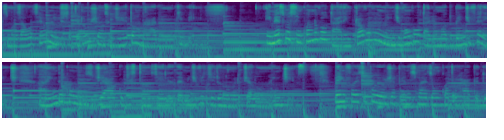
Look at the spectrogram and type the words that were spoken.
mesmo, as aulas realmente só terão chance de retornar ano que vem. E mesmo assim, quando voltarem, provavelmente vão voltar de um modo bem diferente, ainda com o uso de álcool, distância eles devem dividir o número de alunos em dias. Bem, foi isso por hoje, apenas mais um quadro rápido.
